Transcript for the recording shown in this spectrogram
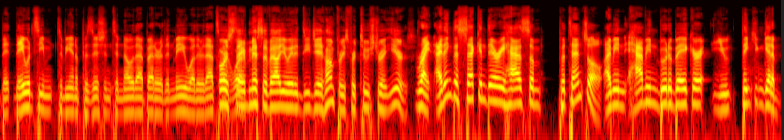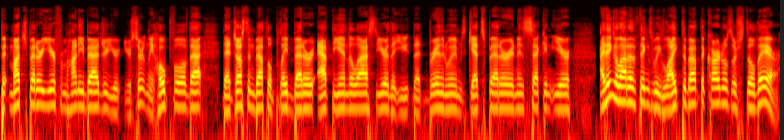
They, they would seem to be in a position to know that better than me. Whether that's Of course, work. they've misevaluated DJ Humphries for two straight years. Right. I think the secondary has some potential. I mean, having Budda Baker, you think you can get a bit, much better year from Honey Badger. You're, you're certainly hopeful of that. That Justin Bethel played better at the end of last year. That you that Brandon Williams gets better in his second year. I think a lot of the things we liked about the Cardinals are still there.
